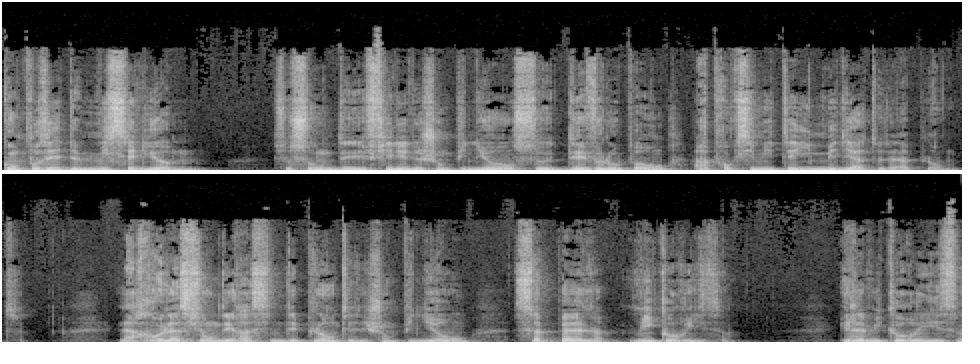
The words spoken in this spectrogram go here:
composé de mycélium, ce sont des filets de champignons se développant à proximité immédiate de la plante. La relation des racines des plantes et des champignons s'appelle mycorhize. Et la mycorhize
